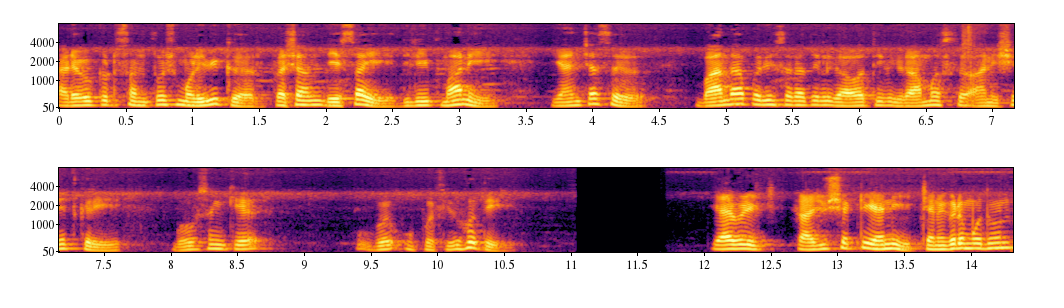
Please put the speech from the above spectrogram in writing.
ॲडव्होकेट संतोष मळवीकर प्रशांत देसाई दिलीप माने यांच्यासह बांदा परिसरातील गावातील ग्रामस्थ आणि शेतकरी बहुसंख्य उप उपस्थित होते. यावेळी राजू शेट्टी यांनी चंदगडमधून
